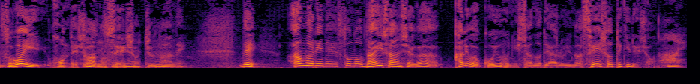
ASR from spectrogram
すごい本でしょ、あのそうですよね聖書っていうのはね。で、あんまりね、その第三者が、彼はこういうふうにしたのであるいうのは聖書的でしょ。はい。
